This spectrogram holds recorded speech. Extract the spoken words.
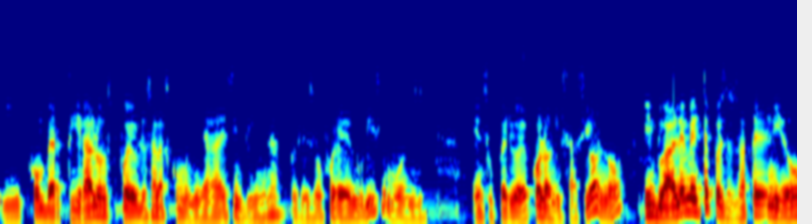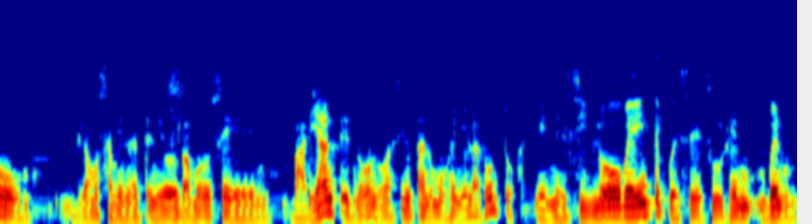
y, convertir a los pueblos, a las comunidades indígenas, pues eso fue durísimo en, en su periodo de colonización, ¿no? Indudablemente, pues eso ha tenido digamos, también han tenido, digamos, eh, variantes, ¿no? No ha sido tan homogéneo el asunto. En el siglo XX, pues surgen, bueno,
